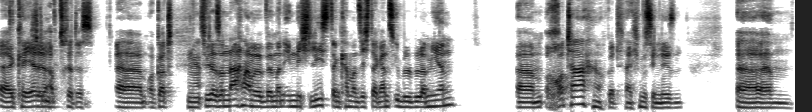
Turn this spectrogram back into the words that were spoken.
äh, Karriereabtritt ist. Ähm, oh Gott, Ja. ist wieder so ein Nachname, wenn man ihn nicht liest, dann kann man sich da ganz übel blamieren. Ähm, Rotter, oh Gott, ich muss ihn lesen. Ähm,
